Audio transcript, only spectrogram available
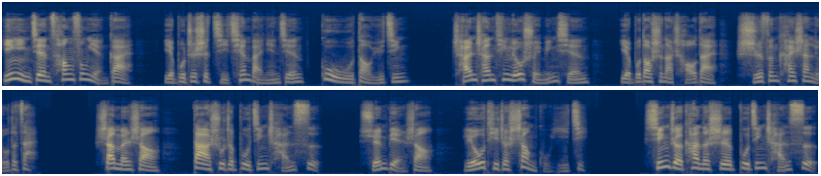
隐隐见苍松掩盖，也不知是几千百年间故物到于今。潺潺听流水鸣弦，也不道是那朝代十分开山流的在。山门上大书着“不金禅寺”，悬匾上流题着上古遗迹。行者看的是不金禅寺，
